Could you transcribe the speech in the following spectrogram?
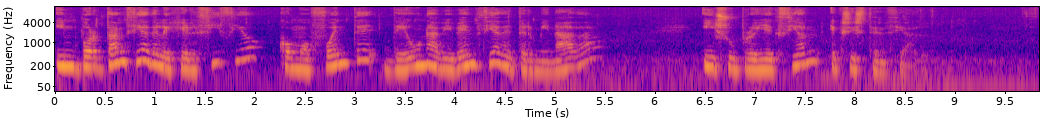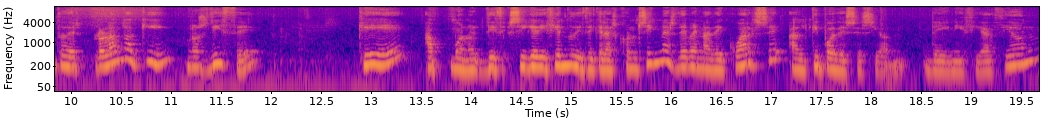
importancia del ejercicio como fuente de una vivencia determinada y su proyección existencial. Entonces, Rolando aquí nos dice que, bueno, sigue diciendo, dice que las consignas deben adecuarse al tipo de sesión, de iniciación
